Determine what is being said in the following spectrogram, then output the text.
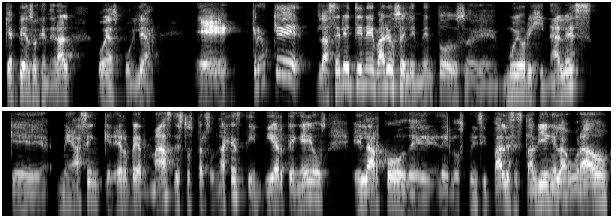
¿Qué pienso en general? Voy a spoilear. Eh, creo que la serie tiene varios elementos eh, muy originales que me hacen querer ver más de estos personajes, te invierte en ellos, el arco de, los principales está bien elaborado,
